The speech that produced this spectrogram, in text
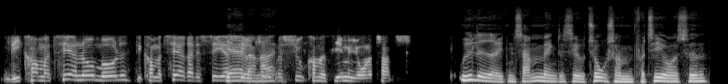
vi kommer til at nå målet. Vi kommer til at reducere ja, CO2 med 7,4 millioner tons. Udleder I den samme mængde CO2 som for 10 år siden?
